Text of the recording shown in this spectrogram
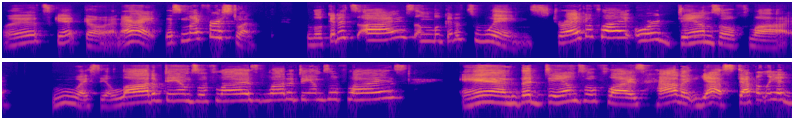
Let's get going. All right, this is my first one. Look at its eyes and look at its wings. Dragonfly or damselfly? Ooh, I see a lot of damselflies, a lot of damselflies. And the damselflies have it. Yes, definitely a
